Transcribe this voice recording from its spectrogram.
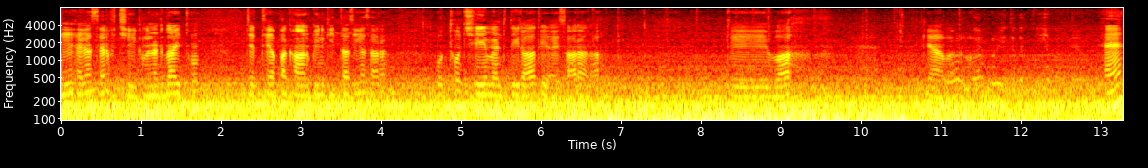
ਇਹ ਹੈਗਾ ਸਿਰਫ 6 ਕੁ ਮਿੰਟ ਦਾ ਇੱਥੋਂ। ਜਿੱਥੇ ਆਪਾਂ ਖਾਣ ਪੀਣ ਕੀਤਾ ਸੀਗਾ ਸਾਰਾ ਉੱਥੋਂ 6 ਮਿੰਟ ਦੀ ਰਾਹ ਤੇ ਆਏ ਸਾਰਾ ਰਾਹ। ਤੇ ਵਾਹ ਕੀ ਬਾਤ ਹੈ।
